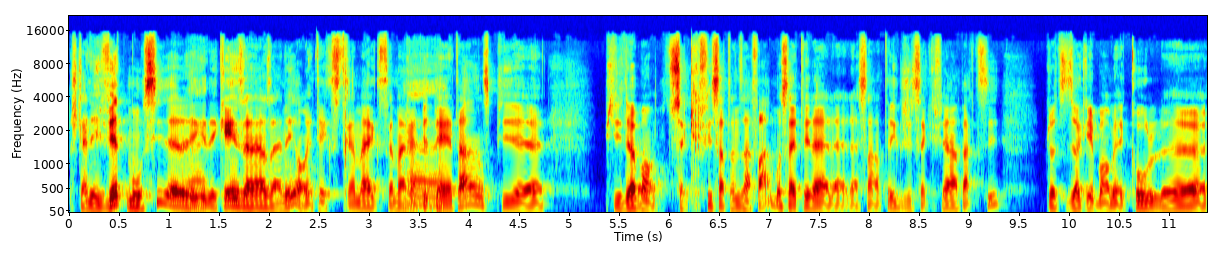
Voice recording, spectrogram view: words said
j'étais allé vite, moi aussi. les, 15 dernières années ont été extrêmement, extrêmement rapides et intenses. Puis, euh, puis là, bon, tu sacrifies certaines affaires. Moi, ça a été la, santé que j'ai sacrifié en partie. Puis là, tu dis, OK, bon, ben cool. Là,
